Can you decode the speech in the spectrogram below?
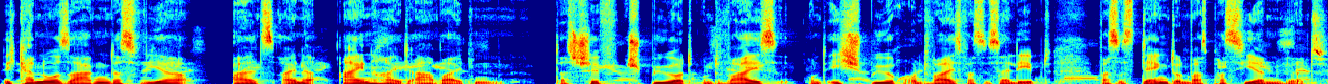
Ich kann nur sagen, dass wir als eine Einheit arbeiten, das Schiff spürt und weiß und ich spüre und weiß, was es erlebt, was es denkt und was passieren wird.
